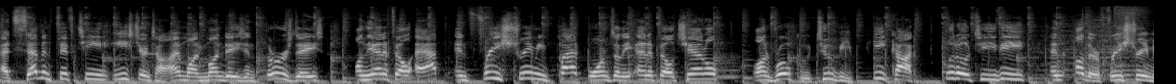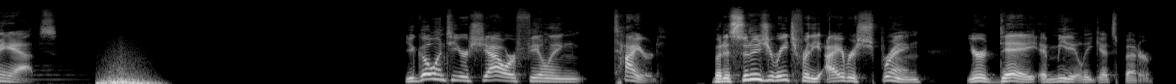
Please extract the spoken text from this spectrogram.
at 7:15 Eastern Time on Mondays and Thursdays on the NFL app and free streaming platforms on the NFL channel on Roku, Tubi, Peacock, Pluto TV, and other free streaming apps. You go into your shower feeling tired, but as soon as you reach for the Irish Spring, your day immediately gets better.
